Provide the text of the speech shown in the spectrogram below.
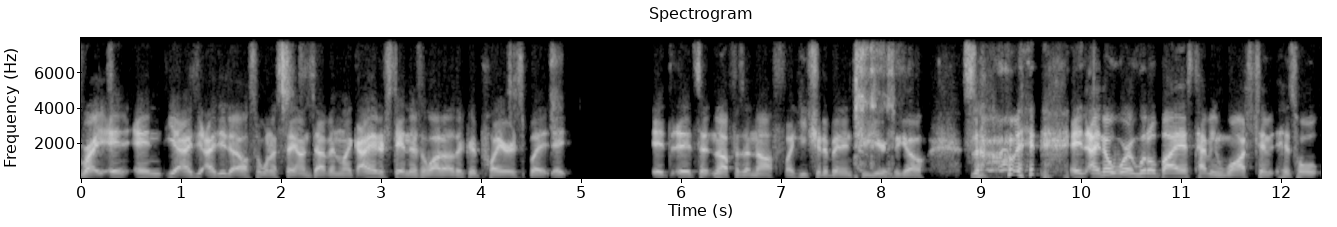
Right. And, and yeah, I, I, did also want to say on Devin, like, I understand there's a lot of other good players, but it, it, it's enough is enough. Like he should have been in two years ago. So, and I know we're a little biased having watched him his whole,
